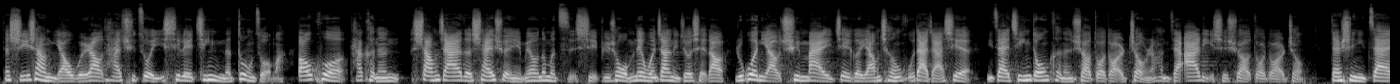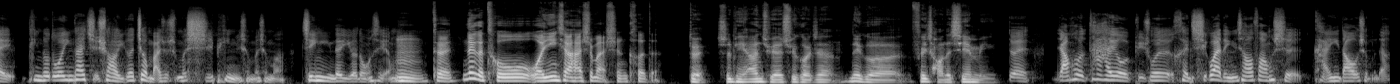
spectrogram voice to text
但实际上，你要围绕它去做一系列经营的动作嘛，包括它可能商家的筛选也没有那么仔细。比如说，我们那文章里就写到，如果你要去卖这个阳澄湖大闸蟹，你在京东可能需要多少多少证，然后你在阿里是需要多少多少证，但是你在拼多多应该只需要一个证吧，就什么食品什么什么经营的一个东西。嗯，对，那个图我印象还是蛮深刻的。对，食品安全许可证那个非常的鲜明。对，然后它还有比如说很奇怪的营销方式，砍一刀什么的，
